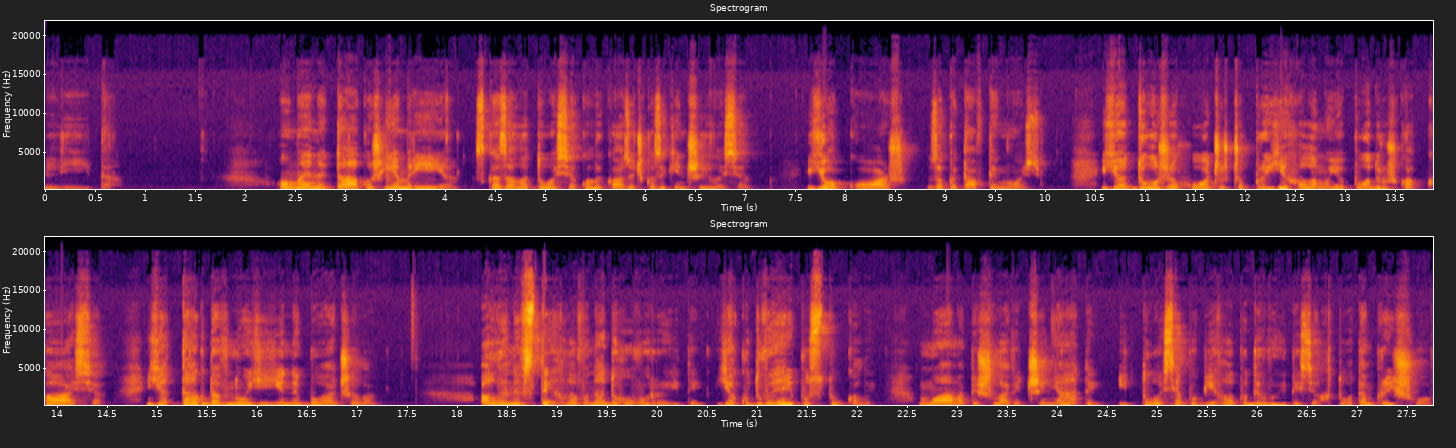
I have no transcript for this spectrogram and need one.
літа. У мене також є мрія, сказала Тося, коли казочка закінчилася. Яка ж? запитав Тимось. Я дуже хочу, щоб приїхала моя подружка Кася. Я так давно її не бачила. Але не встигла вона договорити, як у двері постукали. Мама пішла відчиняти, і Тося побігла подивитися, хто там прийшов.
